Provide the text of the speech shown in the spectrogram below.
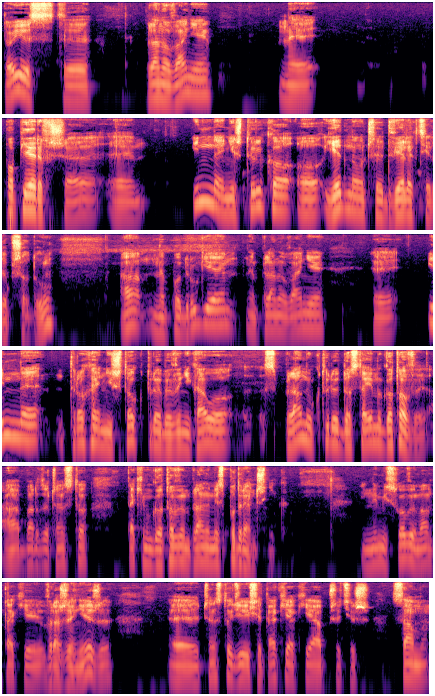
to jest e, planowanie e, po pierwsze e, inne niż tylko o jedną czy dwie lekcje do przodu, a po drugie planowanie inne trochę niż to, które by wynikało z planu, który dostajemy gotowy, a bardzo często takim gotowym planem jest podręcznik. Innymi słowy, mam takie wrażenie, że często dzieje się tak, jak ja przecież sam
